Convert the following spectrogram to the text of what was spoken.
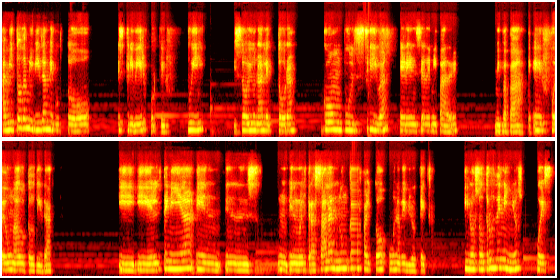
a mí toda mi vida me gustó escribir porque fui y soy una lectora compulsiva, herencia de mi padre. Mi papá eh, fue un autodidacta y, él tenía en, en, nuestra sala nunca faltó una biblioteca. Y nosotros de niños, pues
